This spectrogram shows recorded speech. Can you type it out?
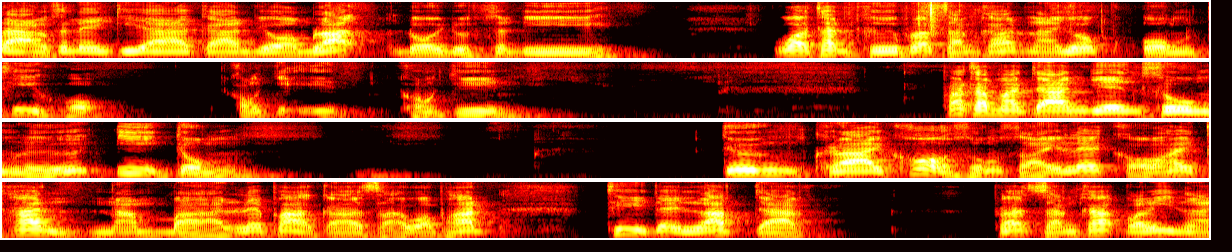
หลางแสดงกิยาการยอมละโดยดุษฎีว่าท่านคือพระสังฆนายกองค์ที่หกของจีนของจีน พระธรรมจารย์เยนซุงหรืออี้จง จึงคลายข้อสงสัยและขอให้ท่านนำบาตรและผ้ากาสาวพัดที่ได้รับจากพระสังฆปรินา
